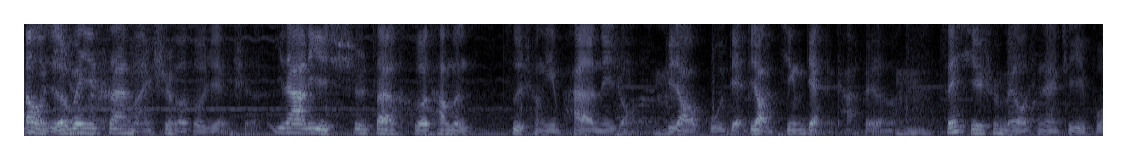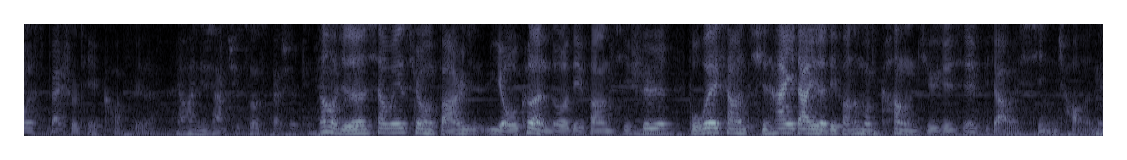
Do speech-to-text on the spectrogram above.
但我觉得威尼斯还蛮适合做这件事的。意大利是在喝他们自成一派的那种比较古典、比较经典的咖啡的嘛。所以其实是没有现在这一波 specialty coffee 的。然后你想去做 specialty？那我觉得像威尼斯这种反而游客很多的地方，其实不会像其他意大利的地方那么抗拒这些比较新潮的东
